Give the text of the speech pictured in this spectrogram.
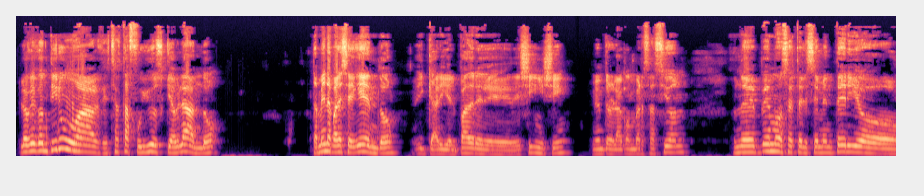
Lo que continúa, que ya está Fuyusuke hablando, también aparece Gendo, Ikari, el padre de, Shinji, dentro de la conversación, donde vemos este el cementerio,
